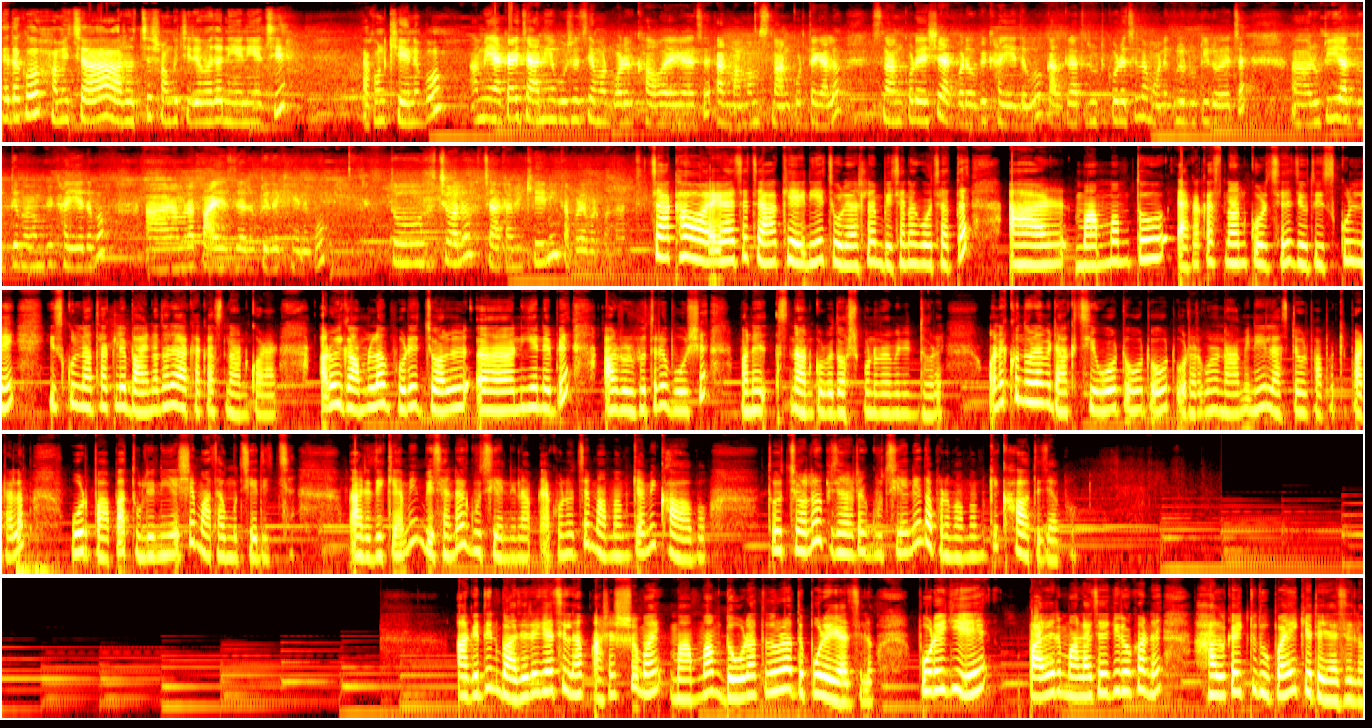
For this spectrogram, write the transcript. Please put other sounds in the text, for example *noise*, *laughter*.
এ দেখো আমি চা আর হচ্ছে সঙ্গে চিড়ে ভাজা নিয়ে নিয়েছি। এখন খেয়ে নেব। আমি একাই চা নিয়ে বসেছি আমার বরের খাওয়া হয়ে গেছে। আর মামাম স্নান করতে গেল। স্নান করে এসে একবারে ওকে খাইয়ে দেবো। কালকে রাতে রুটি করেছিলাম অনেকগুলো রুটি রয়েছে। রুটি আর দুধ দিয়ে মামামকে খাইয়ে দেবো। আর আমরা পায়েস দিয়ে রুটি দিয়ে খেয়ে নেব। তো চলো চাটা আমি খেয়ে নিই, তারপরে আবার কথা চা খাওয়া হয়ে গেছে, চা খেয়ে নিয়ে চলে আসলাম বিছানা গোছাতে। আর মাম্মাম তো একা একা স্নান করছে, যেহেতু স্কুল নেই, স্কুল না থাকলে বায়না ধরে একা একা স্নান করার। আর ওই গামলা ভরে জল নিয়ে নেবে আর ওর ভেতরে বসে মানে স্নান করবে দশ পনেরো মিনিট ধরে। অনেকক্ষণ ধরে আমি ডাকছি ওট ওট ওট ওটার কোনো নামই নেই। লাস্টে ওর পাপাকে পাঠালাম। ওর পাপা তুলে নিয়ে এসে মাথা মুছিয়ে দিচ্ছে। আর এদিকে আমি বিছানাটা গুছিয়ে নিলাম। এখন হচ্ছে মাম্মামকে আমি খাওয়াবো। তো চলো বিছানাটা গুছিয়ে নিয়ে তারপরে মামামকে খাওয়াতে যাব। আগের দিন বাজারে গেছিলাম, আসার সময় মাম্মাম দৌড়াতে দৌড়াতে পড়ে গেছিল। পড়ে গিয়ে পায়ের মালা চাকির ওখানে হালকা একটু দুপায়ে কেটে গেছিল।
